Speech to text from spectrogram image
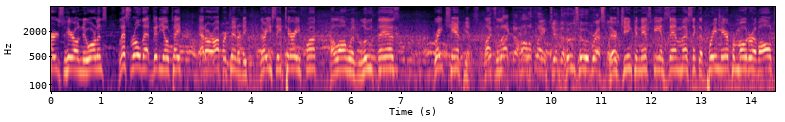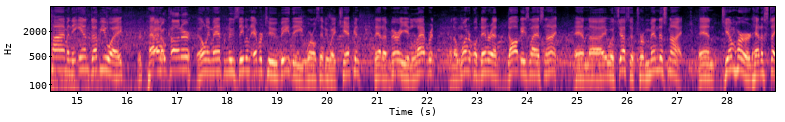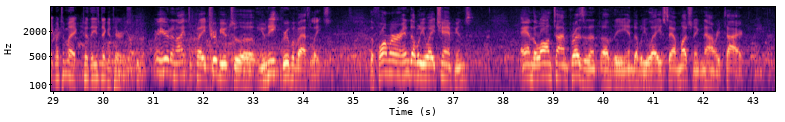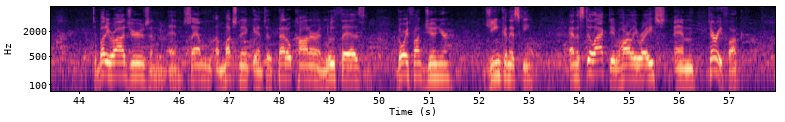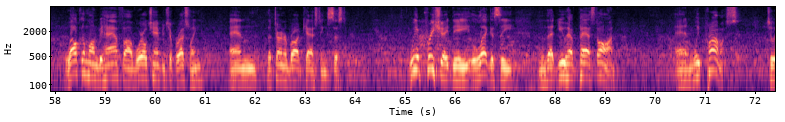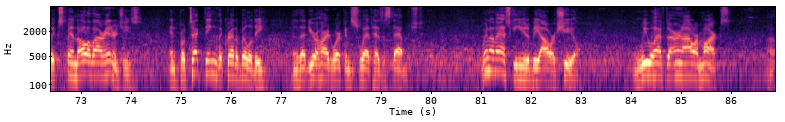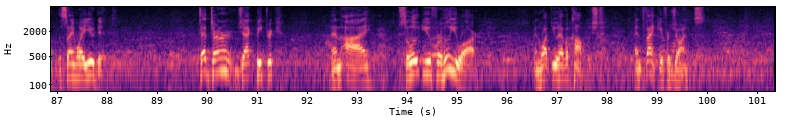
here on New Orleans. Let's roll that videotape at our opportunity. There you see Terry Funk along with Lou Thesz. Great champions. Like, this is like the Hall of Fame, Jim, the who's who of wrestling. There's Gene Kiniski and Sam Muchnick, the premier promoter of all time in the NWA. There's Pat, Pat O'Connor. The only man from New Zealand ever to be the world's heavyweight champion. They had a very elaborate and a wonderful dinner at Doggies last night and uh, it was just a tremendous night. And Jim Herd had a statement to make to these dignitaries. We're here tonight to pay tribute to a unique group of athletes. The former NWA champions and the longtime president of the NWA, Sam Muchnick, now retired. To Buddy Rogers and, and Sam uh, Muchnick and to Pat O'Connor and Lou Thesz, Dory Funk Jr., Gene Kiniski, and the still active Harley Race and Terry Funk. Welcome on behalf of World Championship Wrestling and the Turner Broadcasting System. We appreciate the legacy that you have passed on, and we promise to expend all of our energies in protecting the credibility that your hard work and sweat has established. We're not asking you to be our shield And we will have to earn our marks uh, the same way you did. Ted Turner, Jack Petrik, and I salute you for who you are and what you have accomplished. And thank you for joining us.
